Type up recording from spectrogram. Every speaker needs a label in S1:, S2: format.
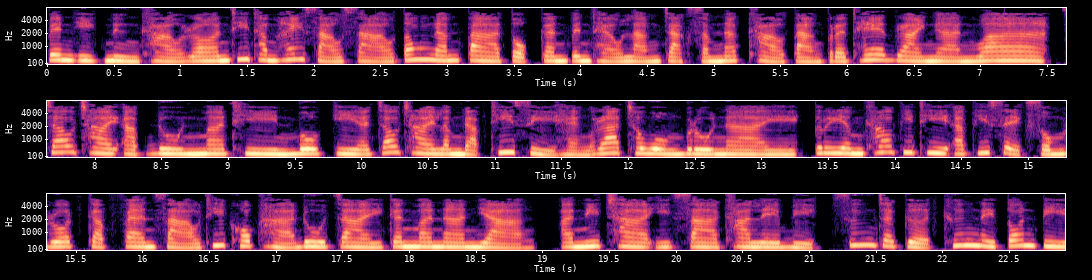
S1: เป็นอีกหนึ่งข่าวร้อนที่ทำให้สาวๆ ต้องน้ำตาตกกันเป็นแถวหลังจากสำนักข่าวต่างประเทศรายงานว่า เจ้าชายอับดุลมาทีนโบเกียเจ้าชายลำดับที่ 4 แห่งราชวงศ์บรูไนเตรียมเข้าพิธีอภิเษกสมรสกับแฟนสาวที่คบหาดูใจกันมานานอย่างอนิชาอิซาคาเลบิก ซึ่งจะเกิดขึ้นในต้นปี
